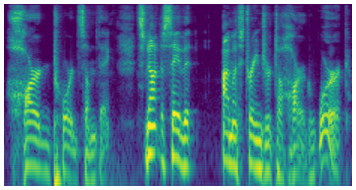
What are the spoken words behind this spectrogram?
hard towards something. It's not to say that I'm a stranger to hard work,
